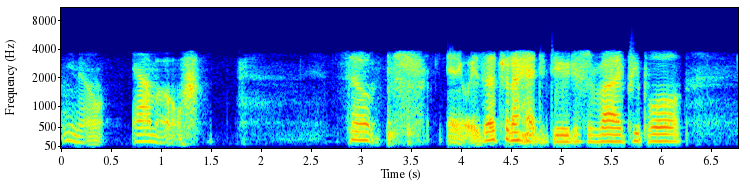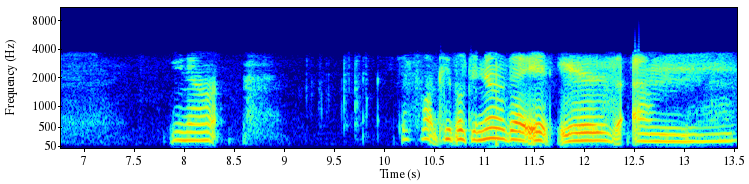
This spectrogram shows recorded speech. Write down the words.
you know, ammo. So, anyways, that's what I had to do to survive. People, you know, just want people to know that it is, um,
